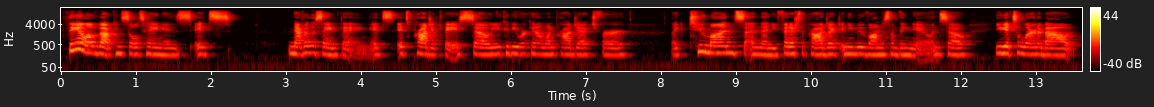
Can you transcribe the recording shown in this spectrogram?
the thing I love about consulting is it's never the same thing. It's it's project based. So you could be working on one project for like 2 months and then you finish the project and you move on to something new. And so you get to learn about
